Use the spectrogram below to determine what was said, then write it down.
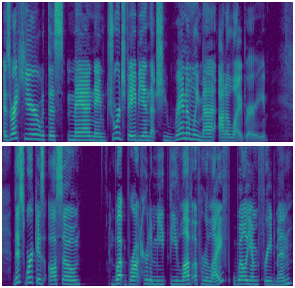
is right here with this man named George Fabyan that she randomly met at a library. This work is also what brought her to meet the love of her life, William Friedman.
